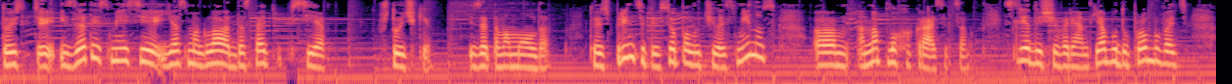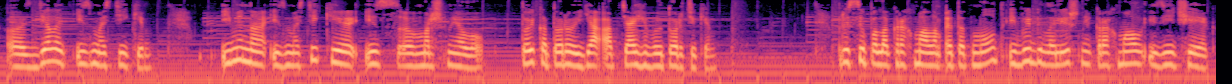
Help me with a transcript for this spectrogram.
То есть э, из этой смеси я смогла достать все штучки из этого молда. То есть, в принципе, все получилось. Минус, э, она плохо красится. Следующий вариант. Я буду пробовать э, сделать из мастики. Именно из мастики из э, маршмеллоу. Той, которую я обтягиваю тортики. Присыпала крахмалом этот молд и выбила лишний крахмал из ячеек.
